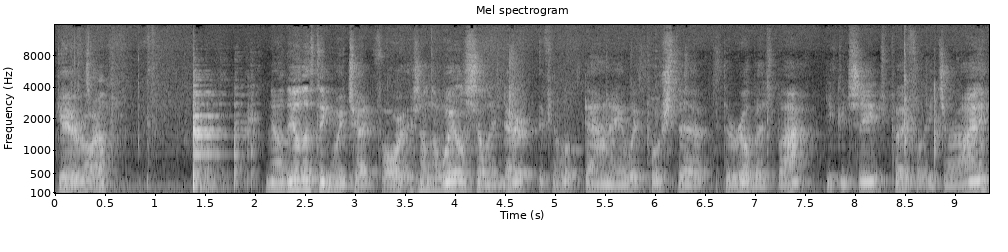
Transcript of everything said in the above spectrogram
gear oil. Now the other thing we check for is on the wheel cylinder, if you look down here, we push the, the rubbers back, you can see it's perfectly dry.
